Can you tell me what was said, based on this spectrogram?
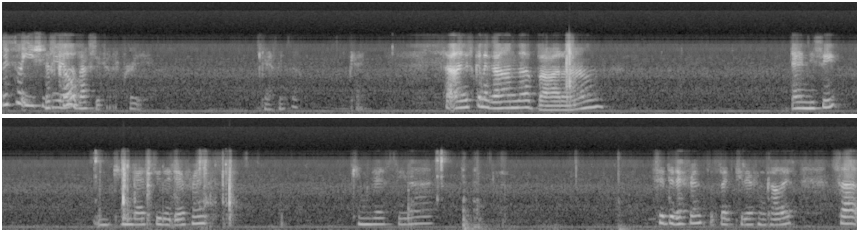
This is what you should do. This do. color is actually kind of pretty. You guys think so? So I'm just gonna go on the bottom, and you see? Can you guys see the difference? Can you guys see that? See the difference? It's like two different colors. So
